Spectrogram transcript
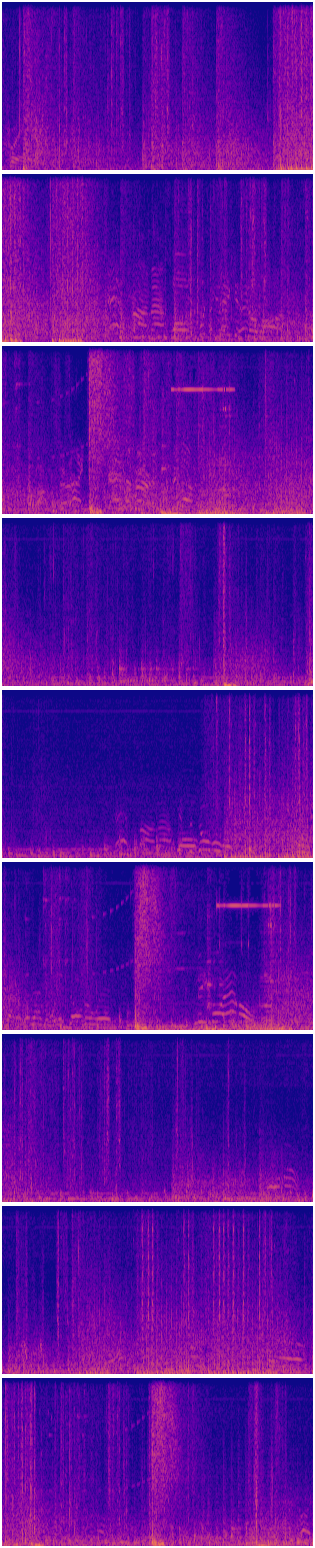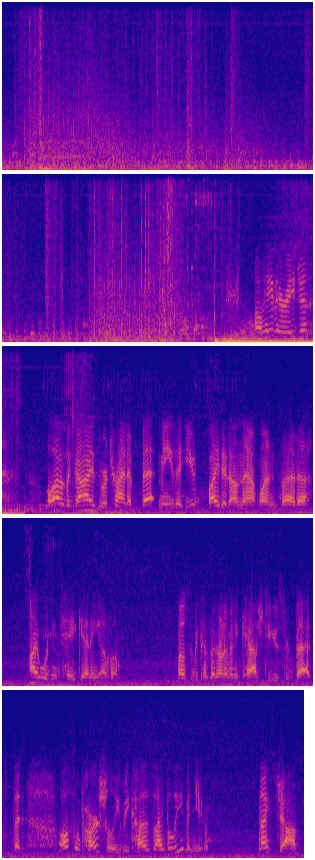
Say Oh, hey there, Agent. A lot of the guys were trying to bet me that you'd bite it on that one, but, uh, I wouldn't take any of them. Mostly because I don't have any cash to use for bets, but also partially because I believe in you. Nice job.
